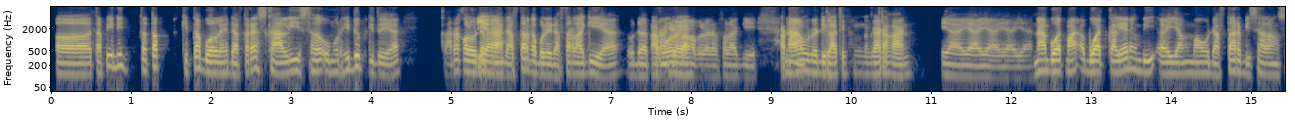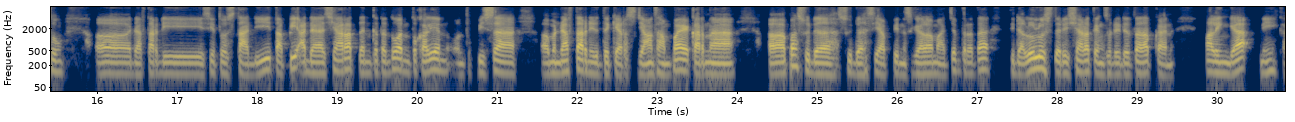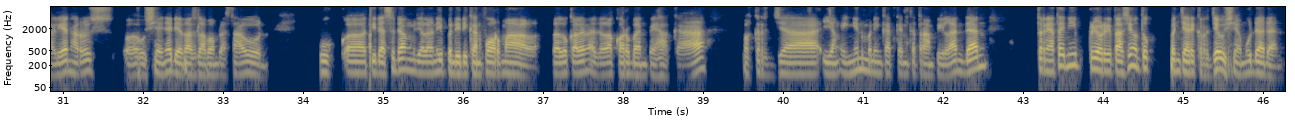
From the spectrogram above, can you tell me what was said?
eh, tapi ini tetap kita boleh daftarnya sekali seumur hidup gitu ya. Karena kalau udah Iya. pernah daftar nggak boleh daftar lagi ya. Udah Nggak pernah boleh. nggak boleh daftar lagi. Karena Nah. udah dilatih negara kan. Ya, ya, ya, ya, ya. Nah, buat buat kalian yang bi- eh, yang mau daftar bisa langsung eh, daftar di situs tadi, tapi ada syarat dan ketentuan untuk kalian untuk bisa eh, mendaftar di Tikers. Jangan sampai karena eh, apa sudah sudah siapin segala macam ternyata tidak lulus dari syarat yang sudah ditetapkan. Paling enggak nih kalian harus eh, usianya di atas 18 tahun. Buk- eh, tidak sedang menjalani pendidikan formal. Lalu kalian adalah korban PHK pekerja yang ingin meningkatkan keterampilan dan ternyata ini prioritasnya untuk pencari kerja usia muda dan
